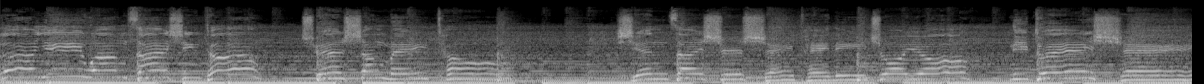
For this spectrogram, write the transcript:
了遗忘在心头，却上眉头。现在是谁陪你左右？你对谁？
